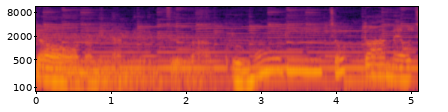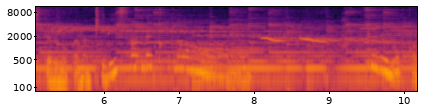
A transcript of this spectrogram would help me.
今日の南伊豆は曇りちょっと雨落ちてるのかな。霧雨かな降ってるのかな。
